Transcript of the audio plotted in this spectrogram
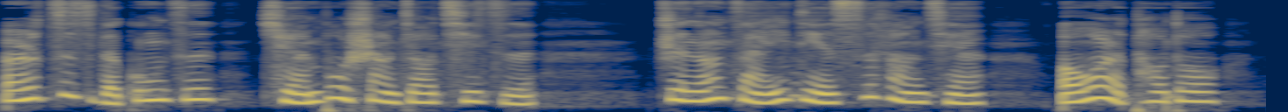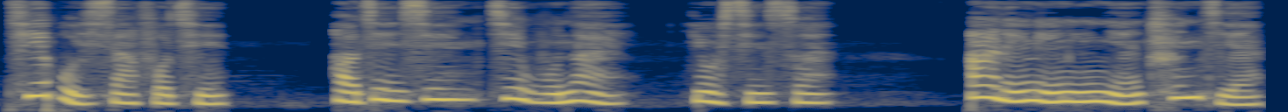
而自己的工资全部上交妻子，只能攒一点私房钱，偶尔偷偷贴补一下父亲。郝建新既无奈又心酸。二零零零年春节，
